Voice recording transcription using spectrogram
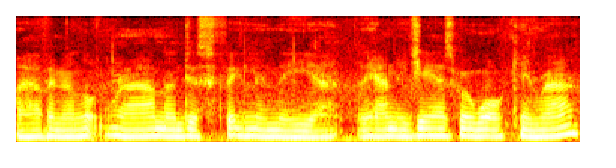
we're having a look around and just feeling the uh, the energy as we're walking around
